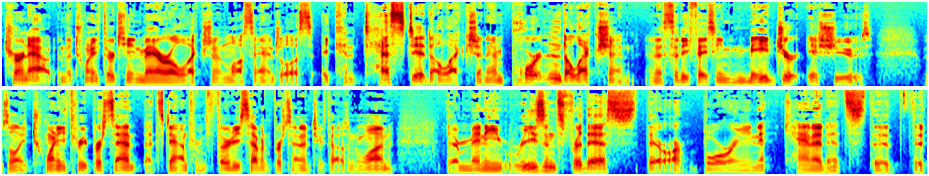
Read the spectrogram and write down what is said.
Turnout in the 2013 mayoral election in Los Angeles, a contested election, important election in a city facing major issues, was only 23%. That's down from 37% in 2001. There are many reasons for this. There are boring candidates. The, the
